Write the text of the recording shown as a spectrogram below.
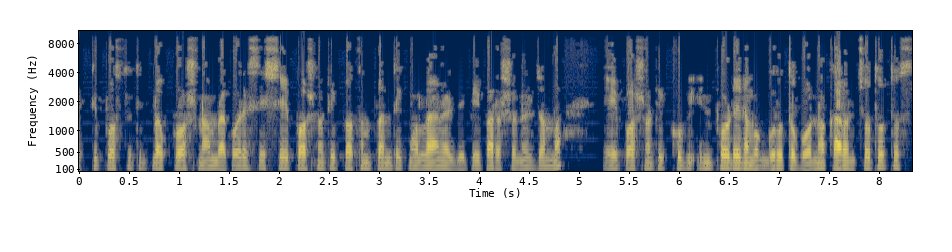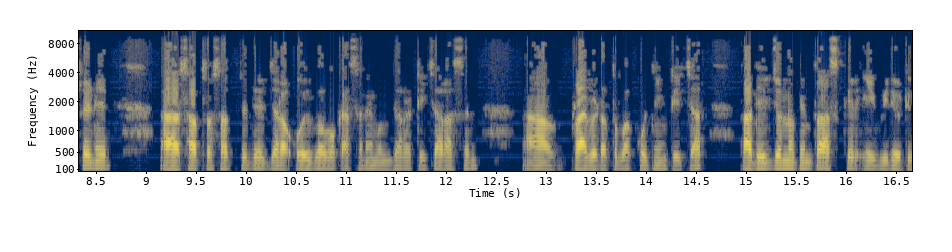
একটি প্রস্তুতিমূলক প্রশ্ন আমরা করেছি, সেই প্রশ্নটি প্রথম প্রান্তিক মূল্যায়নের যে প্রিপারেশনের জন্য, এই প্রশ্নটি খুবই ইম্পর্টেন্ট এবং গুরুত্বপূর্ণ, কারণ চতুর্থ শ্রেণির ছাত্রছাত্রীদের যারা অভিভাবক আছেন এবং যারা টিচার আছেন প্রাইভেট অথবা কোচিং টিচার তাদের জন্য কিন্তু আজকের এই ভিডিওটি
